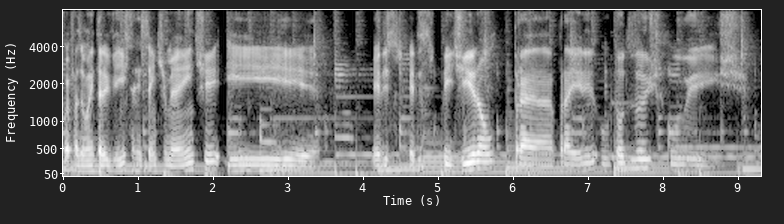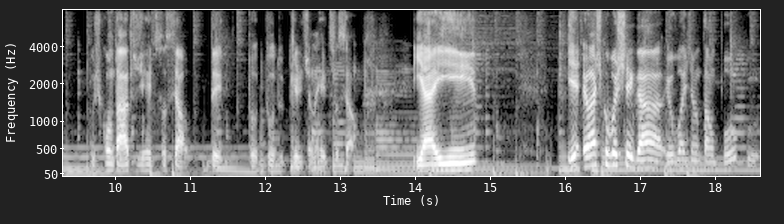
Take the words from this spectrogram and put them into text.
foi fazer uma entrevista recentemente e eles, eles pediram para ele todos os, os, os, contatos de rede social dele, tudo que ele tinha na rede social. E aí eu acho que eu vou chegar, eu vou adiantar um pouco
